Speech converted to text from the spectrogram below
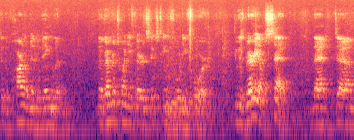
to the Parliament of England, November 23rd, 1644. He was very upset that um,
